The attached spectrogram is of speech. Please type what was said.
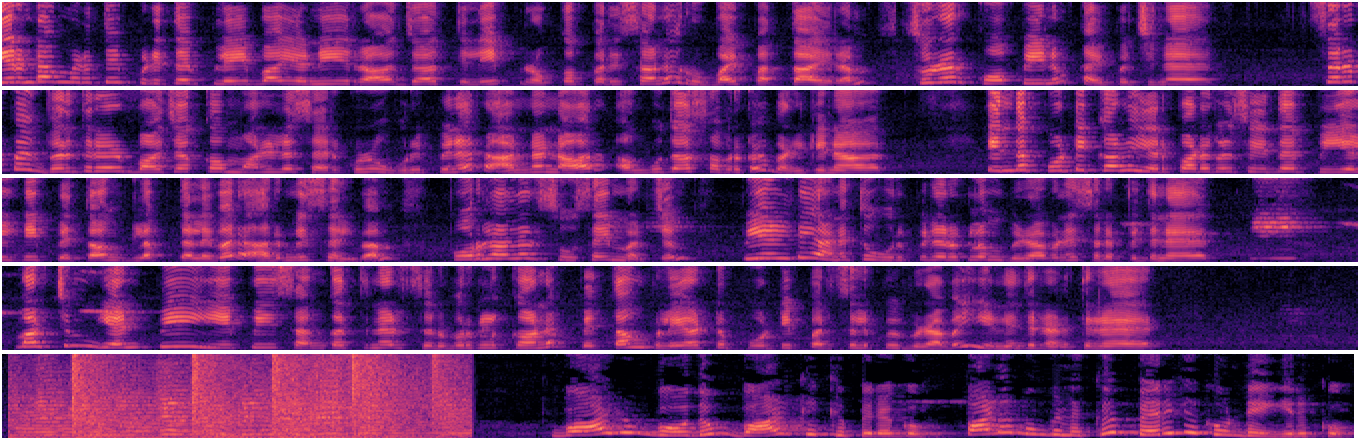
இரண்டாம் இடத்தை பிடித்த பிளேபாய் அணி ராஜா திலீப் ரொக்க பரிசான ரூபாய் பத்தாயிரம் சுழற் கோப்பையினும் கைப்பற்றினர். சிறப்பு விருந்தினர் பாஜக மாநில செயற்குழு உறுப்பினர் அண்ணன் ஆர். அங்குதாஸ் அவர்கள் வழங்கினார். இந்த போட்டிக்கான ஏற்பாடுகள் செய்த பிஎல்டி பெத்தாங் கிளப் தலைவர் அருமை செல்வம் பொருளாளர் சூசை மற்றும் பிஎல்டி அனைத்து உறுப்பினர்களும் விழாவினை சிறப்பித்தனர். மற்றும் என்பிஏபி சங்கத்தினர் சிறுவர்களுக்கான பெத்தாங் விளையாட்டுப் போட்டி பரிசளிப்பு விழாவை இணைந்து நடத்தினர். வாழும் போதும் வாழ்க்கைக்கு பிறகும் பணம் உங்களுக்கு பெருகிக் கொண்டே இருக்கும்.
